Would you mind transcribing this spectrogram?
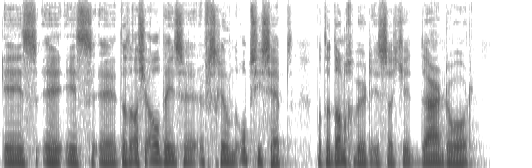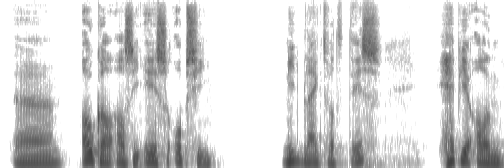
is is dat als je al deze verschillende opties hebt, wat er dan gebeurt is dat je daardoor, ook al als die eerste optie niet blijkt wat het is, heb je al een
